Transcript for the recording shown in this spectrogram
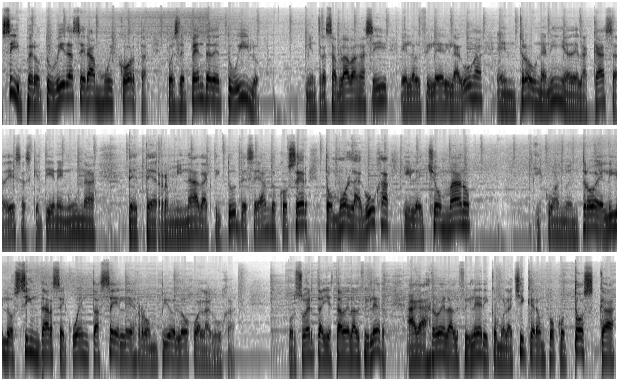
Sí, pero tu vida será muy corta, pues depende de tu hilo. Mientras hablaban así, el alfiler y la aguja, entró una niña de la casa de esas que tienen una determinada actitud deseando coser, tomó la aguja y le echó mano y cuando entró el hilo sin darse cuenta se le rompió el ojo a la aguja. Por suerte ahí estaba el alfiler, agarró el alfiler y como la chica era un poco tosca,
